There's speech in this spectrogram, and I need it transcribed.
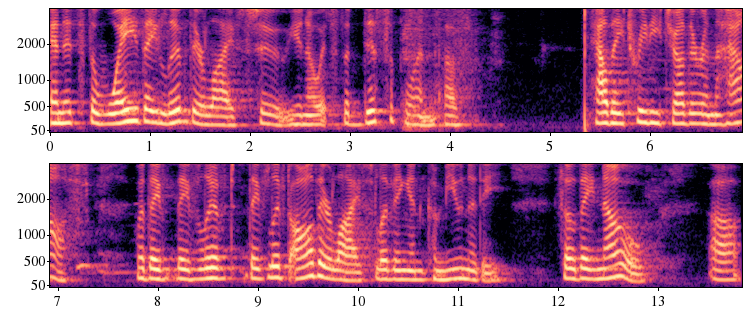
and it's the way they live their lives too. You know, it's the discipline of how they treat each other in the house they've, they've, lived, they've lived all their lives living in community. So they know uh,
